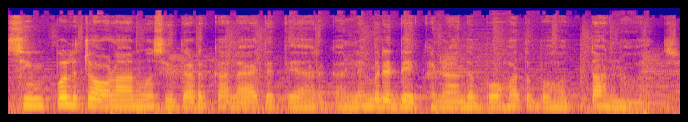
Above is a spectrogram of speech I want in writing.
ਸਿੰਪਲ ਚੌਲਾਂ ਨੂੰ ਅਸੀਂ ਤੜਕਾ ਲਾਇਆ ਤੇ ਤਿਆਰ ਕਰ ਲਿਆ ਮੇਰੇ ਦੇਖਣ ਦਾ ਬਹੁਤ ਬਹੁਤ ਧੰਨਵਾਦ ਜੀ।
